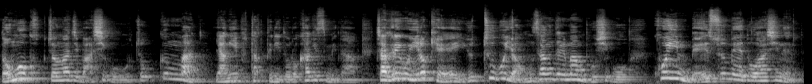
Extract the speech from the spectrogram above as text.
너무 걱정하지 마시고 조금만 양해 부탁드리도록 하겠습니다. 자 그리고 이렇게 유튜브 영상들만 보시고 코인 매수 매도 하시는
